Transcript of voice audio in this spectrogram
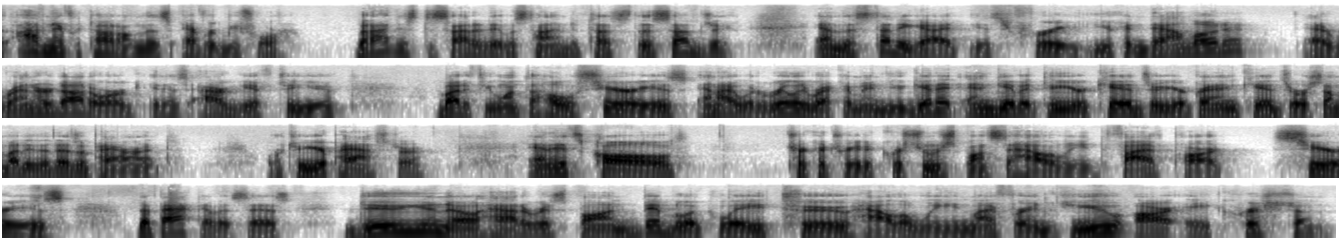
I've never taught on this ever before, but I just decided it was time to touch this subject. And the study guide is free. You can download it at renner.org. It is our gift to you. But if you want the whole series, and I would really recommend you get it and give it to your kids or your grandkids or somebody that is a parent or to your pastor. And it's called Trick or Treat, a Christian response to Halloween, five part series. The back of it says, Do you know how to respond biblically to Halloween? My friend, you are a Christian.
